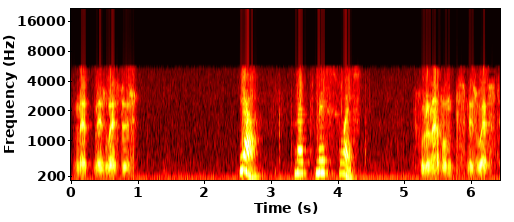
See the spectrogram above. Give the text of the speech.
Met Miss West dus? Ja, met Miss West. Goedenavond, Miss West.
